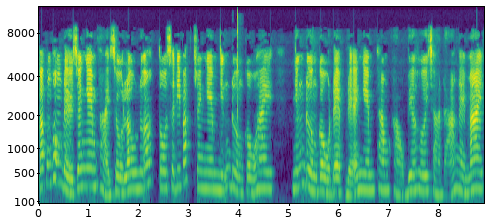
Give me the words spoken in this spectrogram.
Và cũng không để cho anh em phải chờ lâu nữa, tôi sẽ đi bắt cho anh em những đường cầu hay, những đường cầu đẹp để anh em tham khảo bia hơi trà đá ngày mai.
